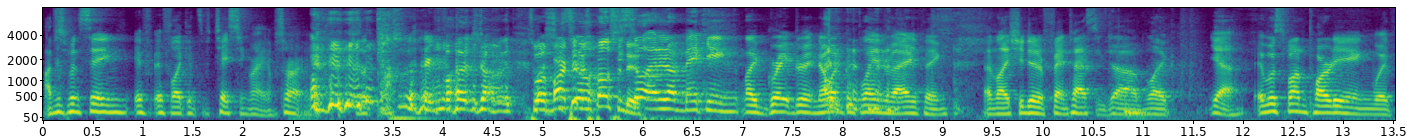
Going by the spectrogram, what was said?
I've just been seeing if, if like it's tasting right. I'm sorry. She's like, That's That's what a bartender's supposed to she do. still ended up making like great drink. No one complained about anything. And like she did a fantastic job. Like, yeah, it was fun partying with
